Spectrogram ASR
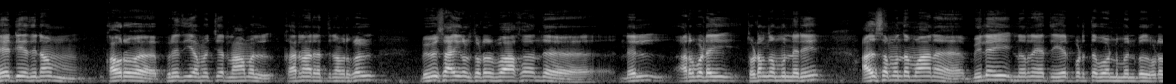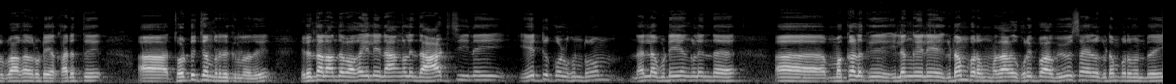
நேற்றைய தினம் கௌரவ பிரதி அமைச்சர் நாமல் கருணாரத்ன அவர்கள் விவசாயிகள் தொடர்பாக அந்த நெல் அறுவடை தொடங்க முன்னரே அது சம்பந்தமான விலை நிர்ணயத்தை ஏற்படுத்த வேண்டும் என்பது தொடர்பாக அவருடைய கருத்து தொட்டு சென்றிருக்கின்றது. இருந்தால் அந்த வகையிலே நாங்கள் இந்த ஆட்சியினை ஏற்றுக்கொள்கின்றோம். நல்ல விடயங்கள் இந்த மக்களுக்கு இலங்கையிலே இடம்பெறும். அதாவது குறிப்பாக விவசாயிகளுக்கு இடம்பெறும் என்பதை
